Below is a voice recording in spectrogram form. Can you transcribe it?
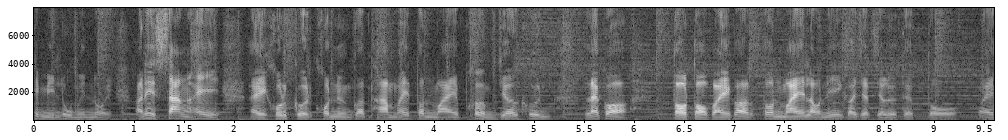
ที่มีลูกมีหน่วย อันนี้สร้างให้ไอ้คนเกิดคนหนึ่งก็ทำให้ต้นไม้เพิ่มเยอะขึ้น แล้วก็ต่อต่อไปก็ต้นไม้เหล่านี้ก็จะเจริญเติบโตไอ้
